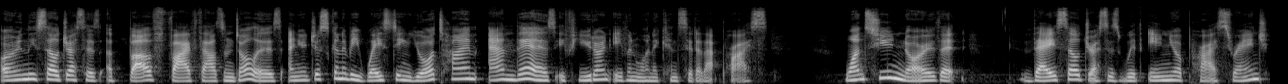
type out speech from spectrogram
only sell dresses above $5,000, and you're just going to be wasting your time and theirs if you don't even want to consider that price. Once you know that they sell dresses within your price range,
